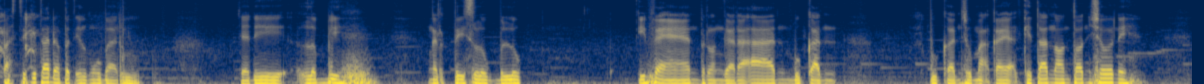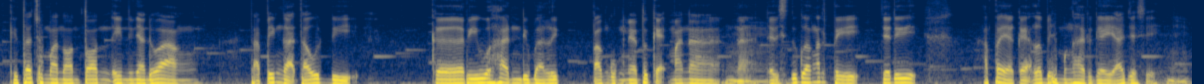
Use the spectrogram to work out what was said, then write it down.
pasti kita dapat ilmu baru. Jadi lebih ngerti seluk beluk event perlenggaraan bukan bukan cuma kayak kita nonton show nih. Kita cuma nonton ininya doang. Tapi nggak tahu di keriuhan di balik panggungnya tuh kayak mana nah Hmm. dari situ gua ngerti jadi apa ya kayak lebih menghargai aja sih Hmm.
